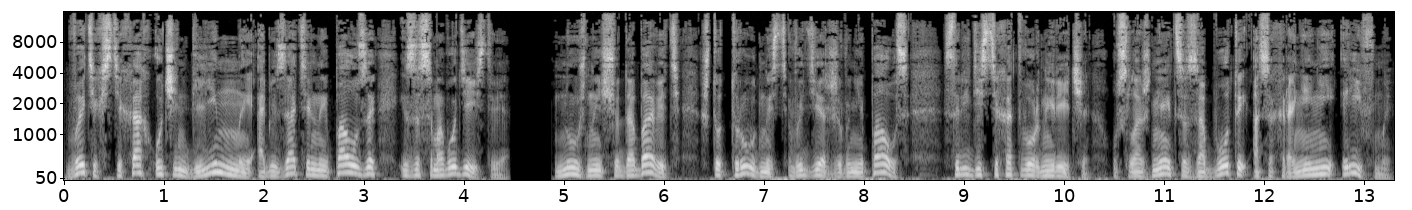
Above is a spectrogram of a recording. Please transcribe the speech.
в этих стихах очень длинные обязательные паузы из-за самого действия. Нужно еще добавить, что трудность выдерживания пауз среди стихотворной речи усложняется заботой о сохранении рифмы.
